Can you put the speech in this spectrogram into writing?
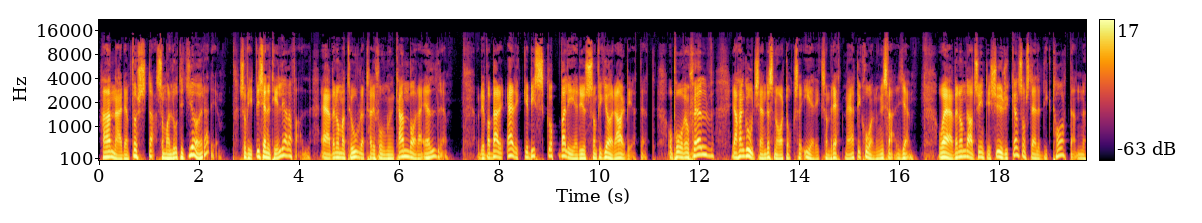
Han är den första som har låtit göra det. Så vitt vi känner till i alla fall, även om man tror att traditionen kan vara äldre. Och det var ärkebiskop Valerius som fick göra arbetet. Och påven själv, ja han godkände snart också Erik som rättmätig konung i Sverige. Och även om det alltså inte är kyrkan som ställer diktaten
